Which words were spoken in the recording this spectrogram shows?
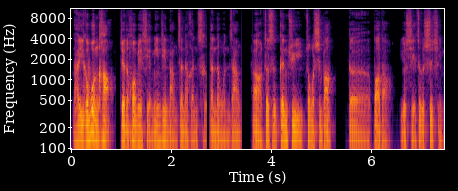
那一个问号，接着后面写民进党真的很扯等等文章啊，这是根据中国时报的报道。有写这个事情，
